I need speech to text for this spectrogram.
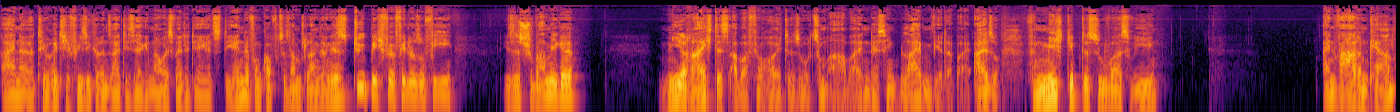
eine theoretische Physikerin seid, die sehr genau ist, werdet ihr jetzt die Hände vom Kopf zusammenschlagen und sagen, das ist typisch für Philosophie, dieses schwammige. Mir reicht es aber für heute so zum Arbeiten, deswegen bleiben wir dabei. Also, für mich gibt es sowas wie einen wahren Kern,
